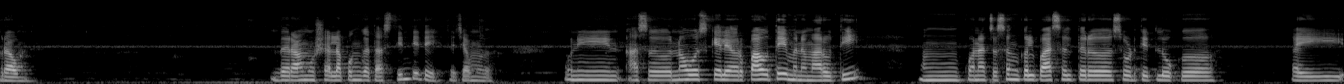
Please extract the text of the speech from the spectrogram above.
ग्राउंड दर आमुषाला पंगत असतील तिथे त्याच्यामुळं. कोणी असं नवस केल्यावर पावते म्हणा मारुती. मग कोणाचा संकल्प असेल तर सोडतेत लोक. काही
